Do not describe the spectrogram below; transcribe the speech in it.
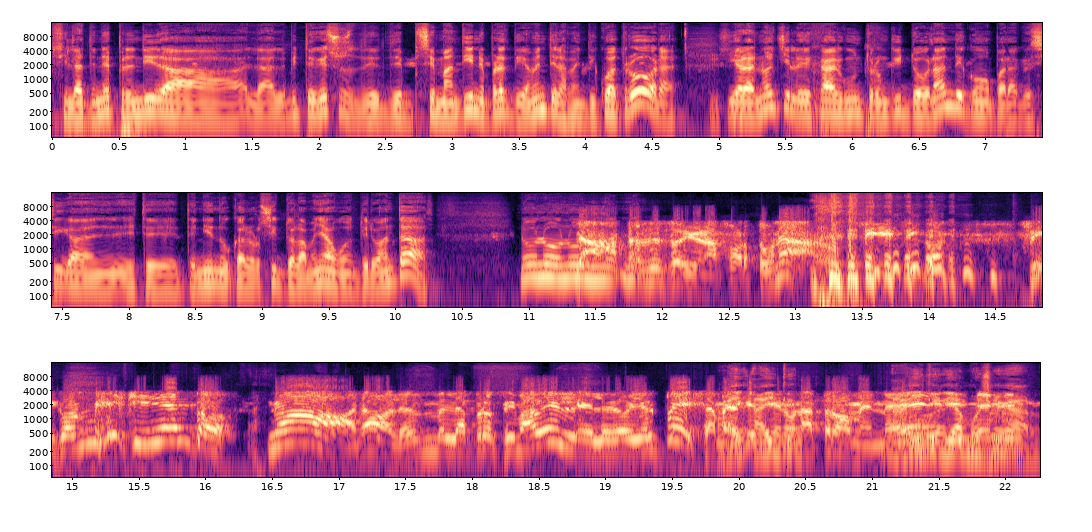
si la tenés prendida, la, viste que eso se mantiene prácticamente las 24 horas. Y a la noche le dejás algún tronquito grande como para que siga este, teniendo calorcito a la mañana cuando te levantás. No, no, no. No, entonces soy un afortunado. si, con, si, con, 1500, no, no, la, próxima vez le, doy el pésame al que tiene una tromen. ¿eh? Ahí queríamos llegar.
